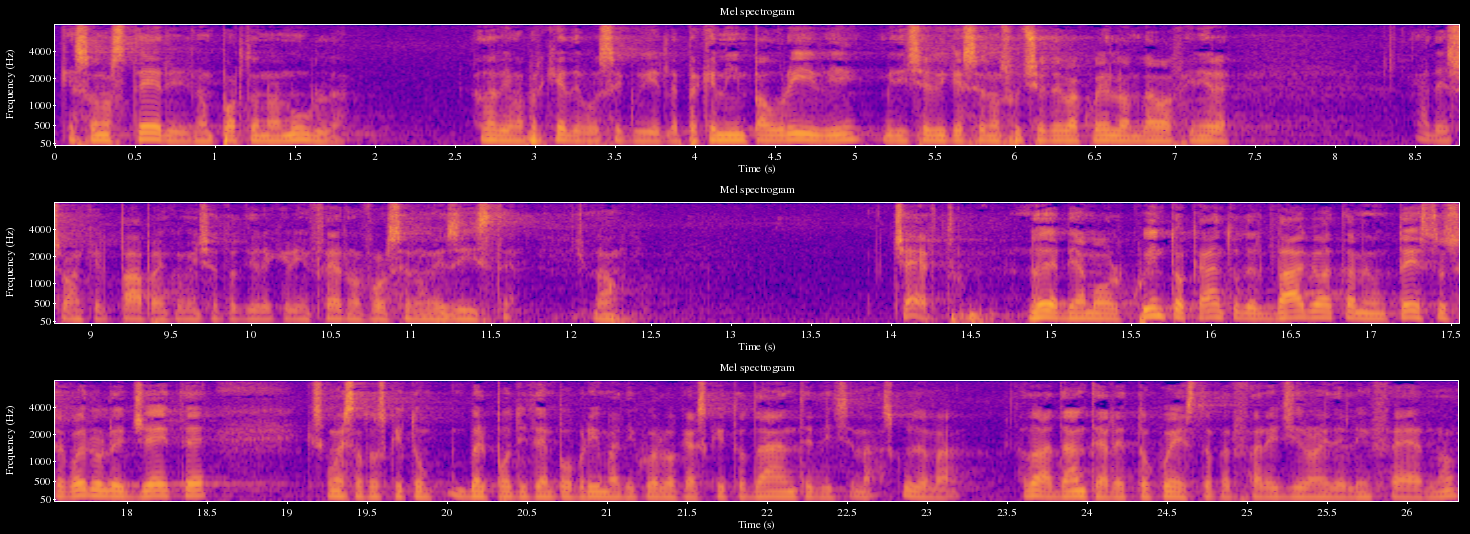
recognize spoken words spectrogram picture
che sono sterili, non portano a nulla. Allora, ma perché devo seguirle? Perché mi impaurivi? Mi dicevi che se non succedeva quello andava a finire. Adesso anche il Papa ha incominciato a dire che l'inferno forse non esiste, no? Certo, noi abbiamo il quinto canto del Bhagavatam, è un testo, se voi lo leggete, che secondo me è stato scritto un bel po' di tempo prima di quello che ha scritto Dante, dice ma scusa ma allora Dante ha letto questo per fare i gironi dell'inferno?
